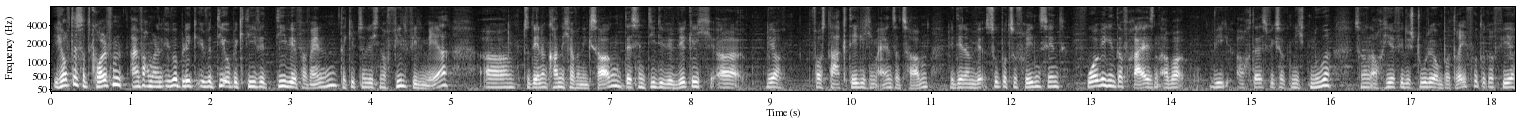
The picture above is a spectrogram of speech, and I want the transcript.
Ich hoffe, das hat geholfen. Einfach mal einen Überblick über die Objektive, die wir verwenden. Da gibt es natürlich noch viel, viel mehr. Äh, zu denen kann ich aber nichts sagen. Das sind die, die wir wirklich äh, ja, fast tagtäglich im Einsatz haben, mit denen wir super zufrieden sind. Vorwiegend auf Reisen, aber wie auch das, wie gesagt, nicht nur, sondern auch hier für die Studio- und Porträtfotografie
